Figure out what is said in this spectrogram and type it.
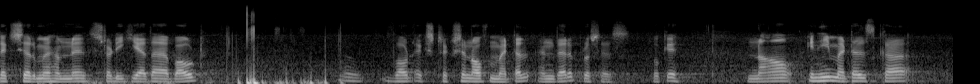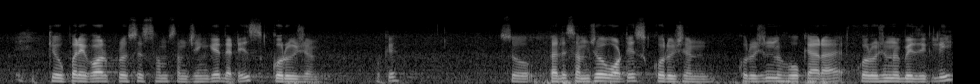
लेक्चर में हमने स्टडी किया था about about extraction of metal and their process okay now इन्हीं मेटल्स का, के ऊपर एक और प्रोसेस हम समझेंगे that is corrosion okay so पहले समझो व्हाट इज़ कोरूजन कोरूजन में हो क्या रहा है? कोरूजन में बेसिकली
